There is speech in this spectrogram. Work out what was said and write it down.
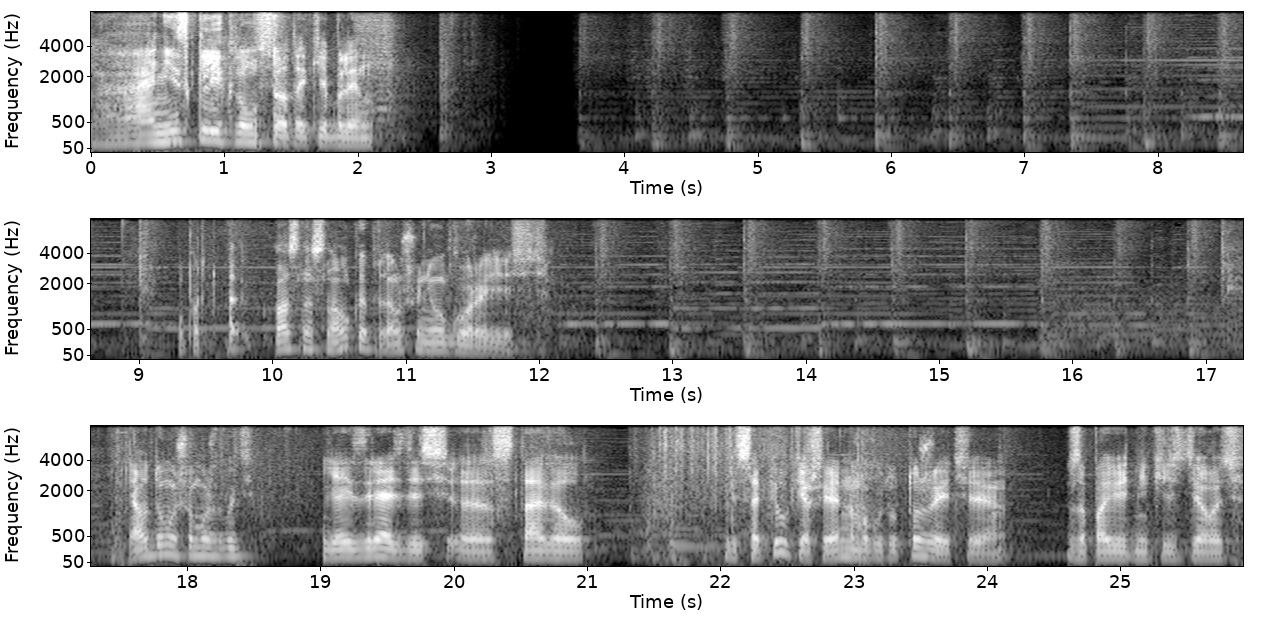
А, не скликнул все-таки, блин. Классно с наукой, потому что у него горы есть. Я вот думаю, что, может быть, я и зря здесь э, ставил лесопилки. Я же реально могу тут тоже эти заповедники сделать.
